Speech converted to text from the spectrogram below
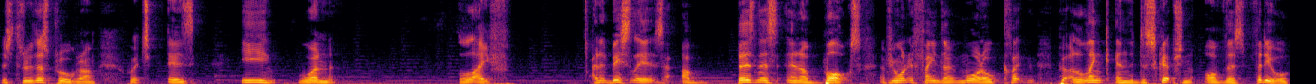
is through this program which is E1 life. And it basically is a business in a box. If you want to find out more, I'll click put a link in the description of this video.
